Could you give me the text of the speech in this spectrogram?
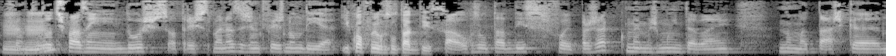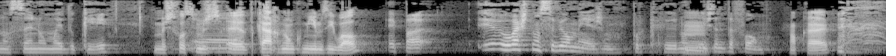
Portanto, Uhum. os outros fazem em duas ou três semanas, a gente fez num dia. E qual foi o resultado disso? Pá, o resultado disso foi, para já que comemos muito bem, numa tasca, não sei no meio do quê. Mas se fôssemos eh, de carro não comíamos igual? Epá, eu acho que não sabia o mesmo, porque Hum. não tinha tanta fome. Ok.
